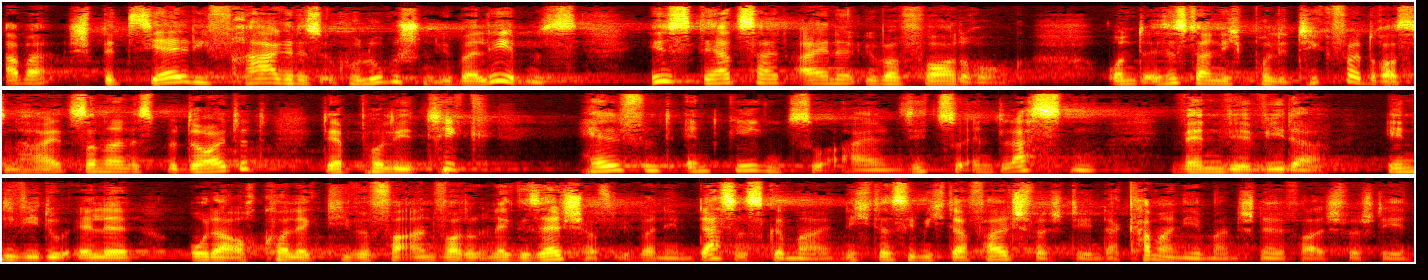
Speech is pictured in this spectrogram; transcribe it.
Aber speziell die Frage des ökologischen Überlebens ist derzeit eine Überforderung. Und es ist da nicht Politikverdrossenheit, sondern es bedeutet, der Politik helfend entgegenzueilen, sie zu entlasten, wenn wir wieder individuelle oder auch kollektive Verantwortung in der Gesellschaft übernehmen. Das ist gemeint. Nicht, dass Sie mich da falsch verstehen. Da kann man jemanden schnell falsch verstehen.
